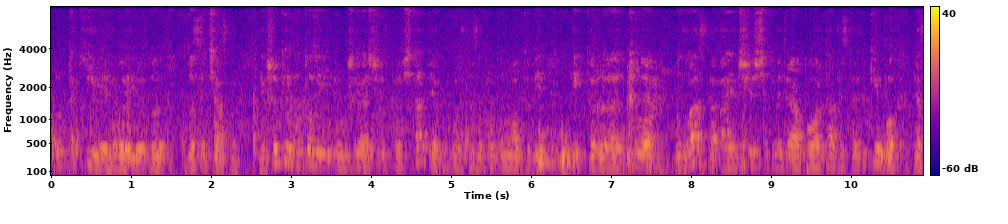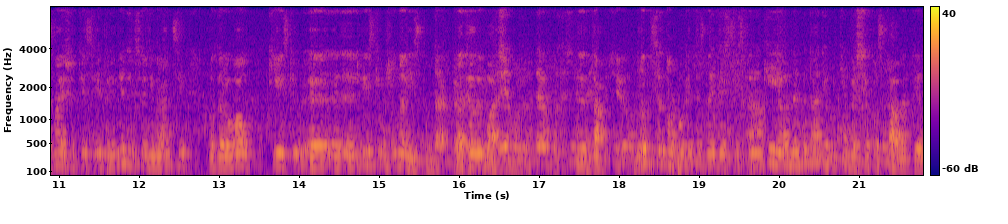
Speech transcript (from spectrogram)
От такі герої досить часто. Якщо ти готовий вже щось прочитати, як власне запропонував тобі Віктор, е, то будь ласка, а якщо ще тобі треба погортати сторінки, бо я знаю, що ти свій примірник сьогодні вранці подарував київським львівським журналістам на телебаченні. Так, ну все одно, поки ти знайдеш ці сторінки, я одне питання хотів би ще поставити.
